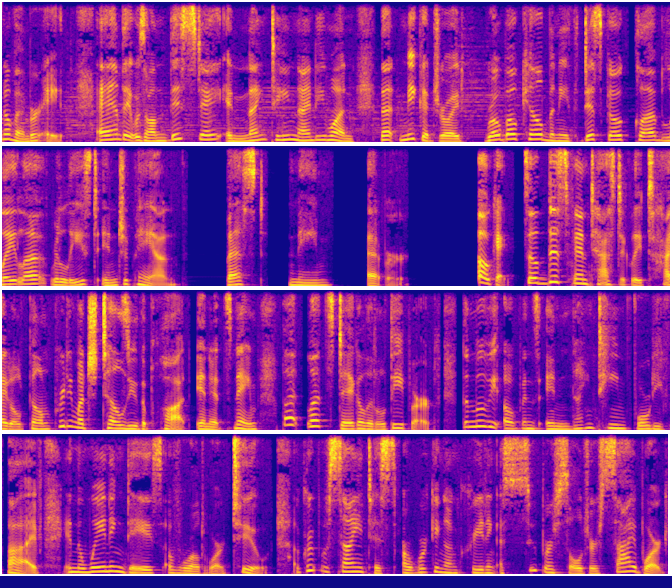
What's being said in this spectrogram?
November 8th. And it was on this day in 1991 that Mikadroid Robokill Beneath Disco Club Layla released in Japan. Best name ever. Okay, so this fantastically titled film pretty much tells you the plot in its name, but let's dig a little deeper. The movie opens in 1945, in the waning days of World War II. A group of scientists are working on creating a super soldier cyborg,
